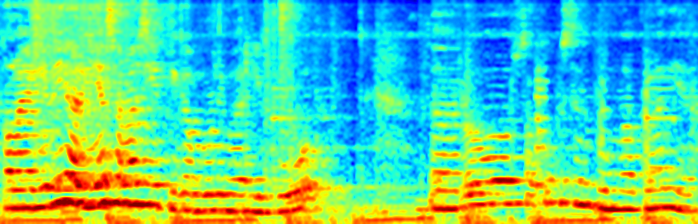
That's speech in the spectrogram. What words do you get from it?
Kalau yang ini harganya sama sih 35.000 terus aku pesen bunga apa lagi ya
